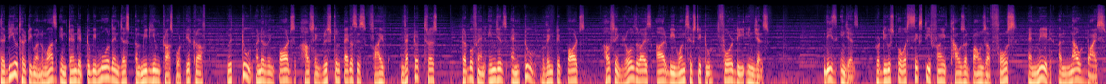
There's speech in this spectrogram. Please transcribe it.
The Do-31 was intended to be more than just a medium transport aircraft with two underwing pods housing Bristol Pegasus 5 vector thrust turbofan engines and two wingtip pods housing Rolls-Royce RB162 4D engines. These engines produced over 65,000 pounds of force and made a loud noise.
